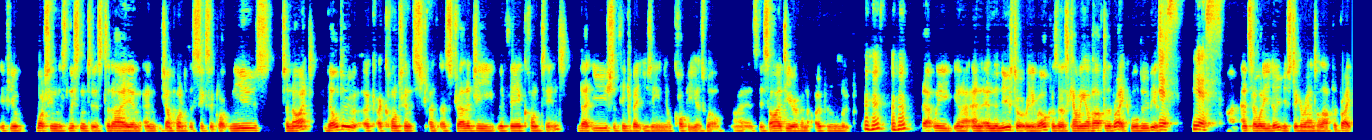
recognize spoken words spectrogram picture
If you're watching this, listening to this today and, and jump onto the six o'clock news tonight, they'll do a, a content, a, strategy with their content that you should think about using in your copy as well. Right? It's this idea of an open loop mm-hmm, mm-hmm. that we, you know, and, and the news do it really well because it's coming up after the break. We'll do this. Yes. Yes. And so what do you do? You stick around till after the break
